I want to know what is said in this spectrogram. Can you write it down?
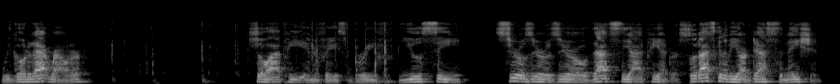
we go to that router show IP interface brief you'll see 000, that's the IP address. So that's going to be our destination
